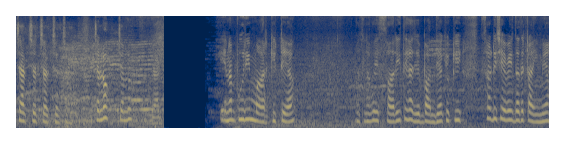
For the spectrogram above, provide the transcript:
ਚੱਲ ਚੱਲ ਚੱਲ ਚੱਲ ਚੱਲ। ਚਲੋ ਚਲੋ। ਇਹ ਨਾ ਪੂਰੀ ਮਾਰਕੀਟ ਆ। ਮਤਲਬ ਇਹ ਸਾਰੀ ਤੇ ਹਜੇ ਬੰਦ ਆ, ਕਿਉਂਕਿ 6:30 ਵਜੇ ਦਾ ਤੇ ਟਾਈਮ ਆ।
